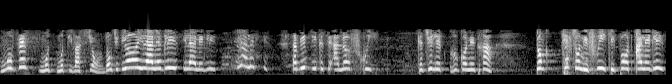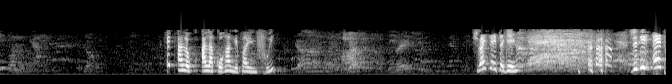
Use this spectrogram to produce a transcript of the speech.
Mauvaise mo motivation. Donc tu dis, oh, il est à l'église, il est à l'église. Il est à l'église. La Bible dit que c'est à leurs fruits que Dieu les reconnaîtra. Donc, quels sont les fruits qu'ils portent à l'église? Être à la, chorale n'est pas une fruit. I say it again? Je dis être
